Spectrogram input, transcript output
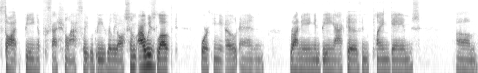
thought being a professional athlete would be really awesome. I always loved working out and running and being active and playing games. Um,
